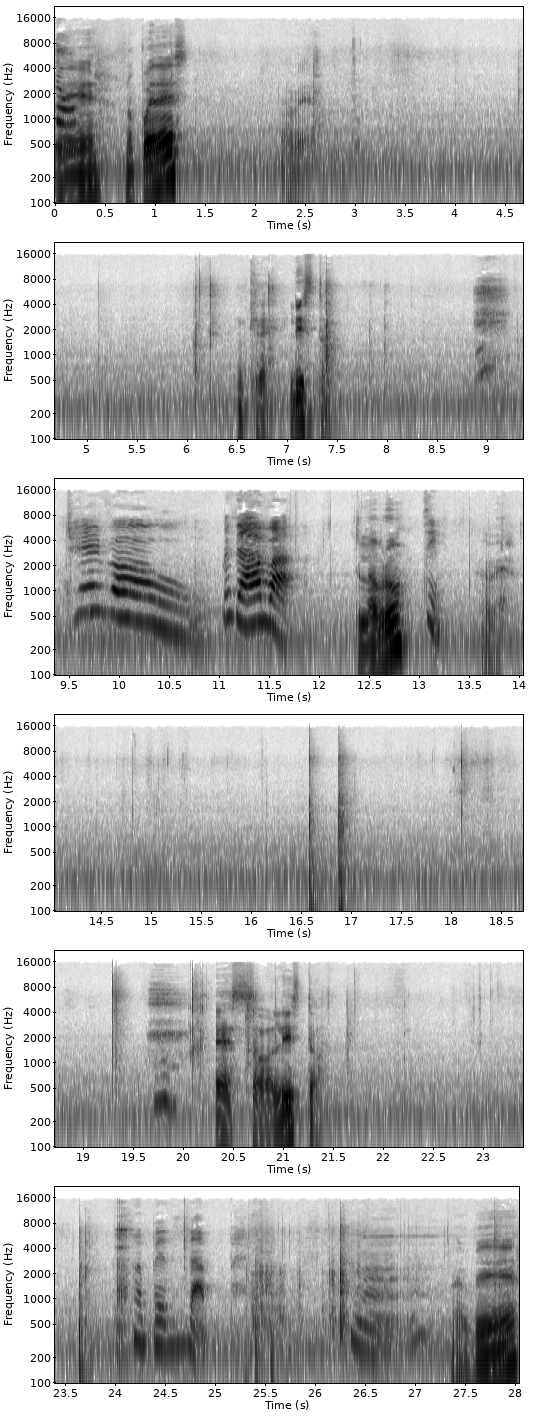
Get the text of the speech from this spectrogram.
A ver, ¿no puedes? A ver. Ok, listo. Chivo. Me daba. ¿Te la abro? Sí. A ver. Eso, listo. A ver.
